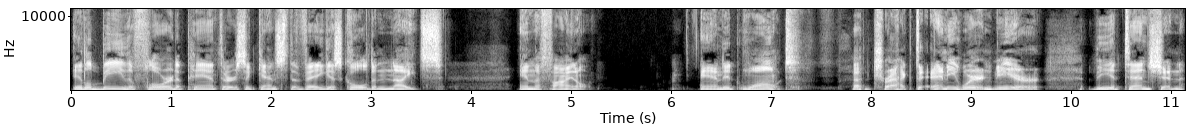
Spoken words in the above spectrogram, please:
It'll be the Florida Panthers against the Vegas Golden Knights in the final and it won't attract anywhere near the attention,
